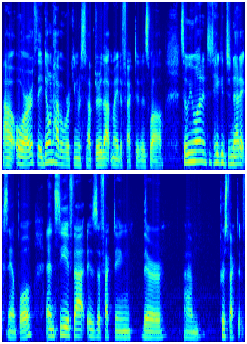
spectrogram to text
Uh, or if they don't have a working receptor, that might affect it as well. So we wanted to take a genetic sample and see if that is affecting their um, perspective.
